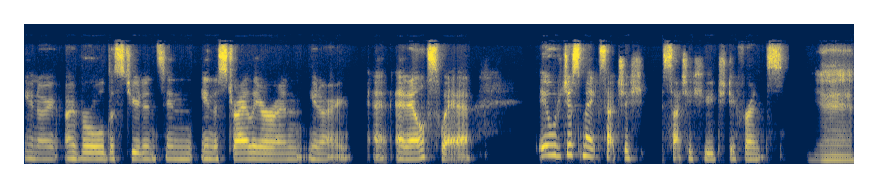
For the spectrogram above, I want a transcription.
you know over all the students in in australia and you know and, and elsewhere it would just make such a such a huge difference. Yeah.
